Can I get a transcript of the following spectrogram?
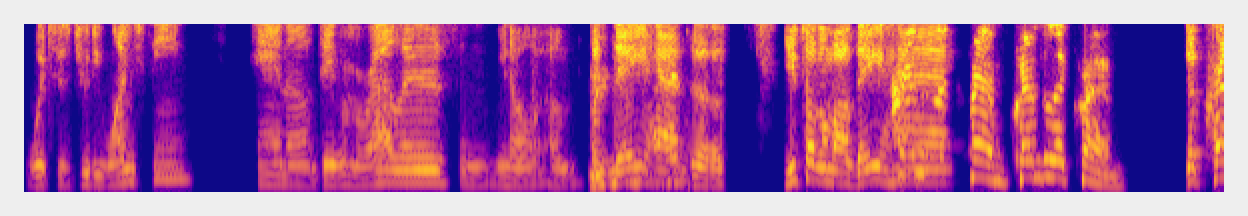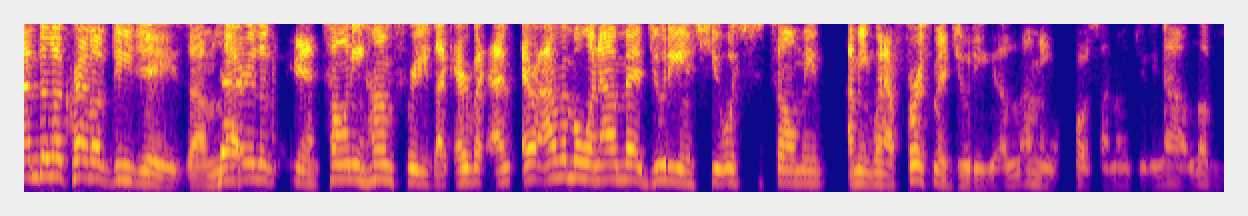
which is Judy Weinstein and uh, David Morales, and you know, um, but they had the. You talking about they had creme, creme de la creme. The creme de la creme of DJs, um, Larry yeah. and Tony Humphries, like everybody. I, I, remember when I met Judy, and she always tell me. I mean, when I first met Judy, I mean, of course, I know Judy now. I love you,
